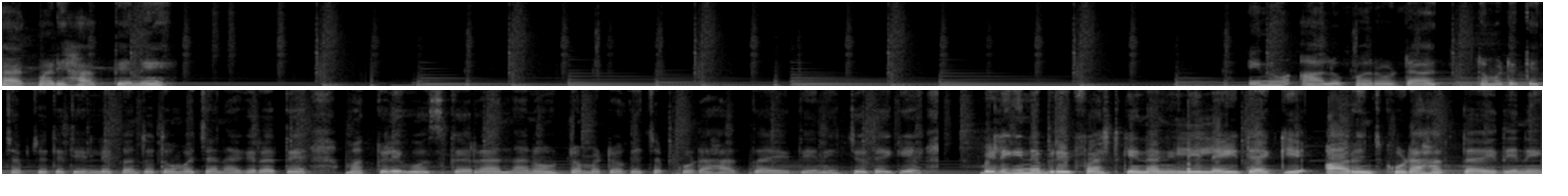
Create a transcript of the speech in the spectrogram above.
ಪ್ಯಾಕ್ ಮಾಡಿ ಹಾಕ್ತೇನೆ. ಇನ್ನು ಆಲೂ ಪರೋಟ, ಟೊಮೆಟೊ ಕೆಚಪ್ ಜೊತೆ ತಿನ್ನಲಿಕ್ಕಂತೂ ತುಂಬ ಚೆನ್ನಾಗಿರುತ್ತೆ. ಮಕ್ಕಳಿಗೋಸ್ಕರ ನಾನು ಟೊಮೆಟೊ ಕೆಚಪ್ ಕೂಡ ಹಾಕ್ತಾ ಇದ್ದೀನಿ. ಜೊತೆಗೆ ಬೆಳಗಿನ ಬ್ರೇಕ್ಫಾಸ್ಟ್ಗೆ ನಾನಿಲ್ಲಿ ಲೈಟಾಗಿ ಆರೆಂಜ್ ಕೂಡ ಹಾಕ್ತಾ ಇದ್ದೀನಿ.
